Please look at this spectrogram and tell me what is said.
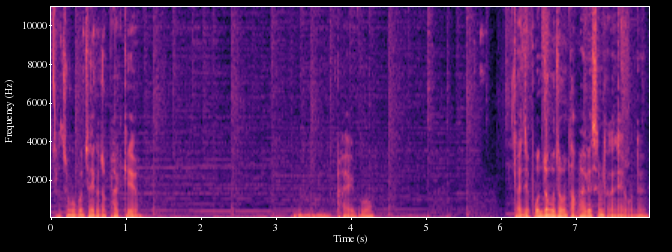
자, 중국 근처니까 좀 팔게요. 음, 팔고. 자, 이제 본전 근처면 다 팔겠습니다. 그냥 이거는.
